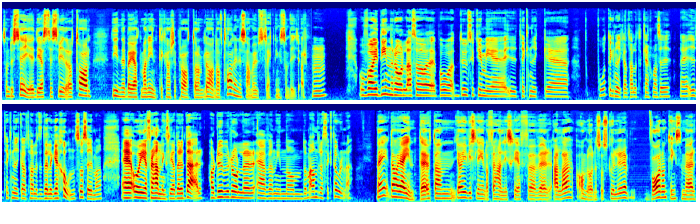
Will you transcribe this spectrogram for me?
som du säger, deras tillsvidareavtal det innebär ju att man inte kanske pratar om löneavtalen i samma utsträckning som vi gör. Mm. Och vad är din roll? Alltså, på, du sitter ju med i teknik eh, på Teknikavtalet kanske man säger, nej, i Teknikavtalets delegation, så säger man, eh, och är förhandlingsledare där. Har du roller även inom de andra sektorerna? Nej, det har jag inte utan jag är visserligen då förhandlingschef över alla områden så skulle det vara någonting som är,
